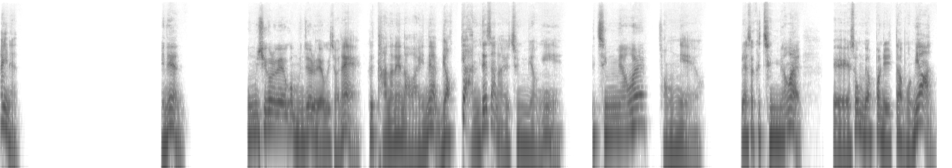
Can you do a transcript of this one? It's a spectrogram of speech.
차이는 얘는 공식을 외우고 문제를 외우기 전에 그 단원에 나와 있는 몇 개 안 되잖아요, 증명이. 그 증명을 정리해요. 그래서 그 증명을 계속 몇 번 읽다 보면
